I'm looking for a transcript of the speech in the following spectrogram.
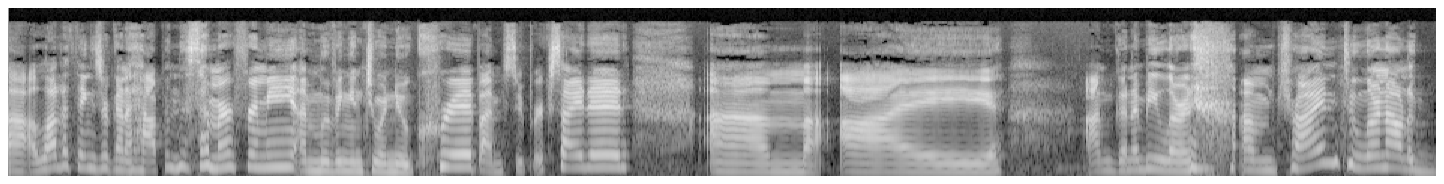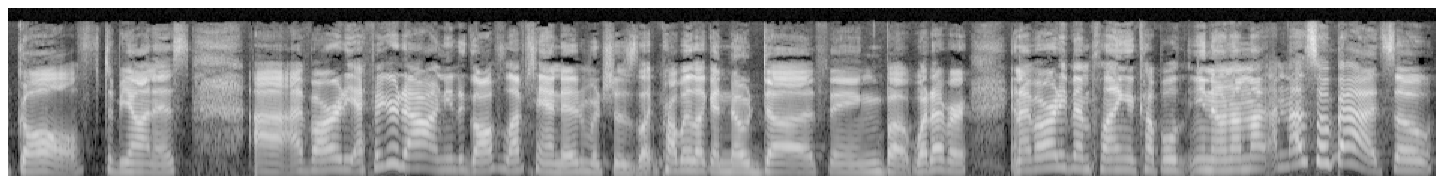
Uh, a lot of things are going to happen this summer for me. I'm moving into a new crib. I'm super excited. Um, I. I'm gonna be learning. I'm trying to learn how to golf. To be honest, uh, I've already I figured out I need to golf left-handed, which is like probably like a no duh thing, but whatever. And I've already been playing a couple, you know, and I'm not I'm not so bad. So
